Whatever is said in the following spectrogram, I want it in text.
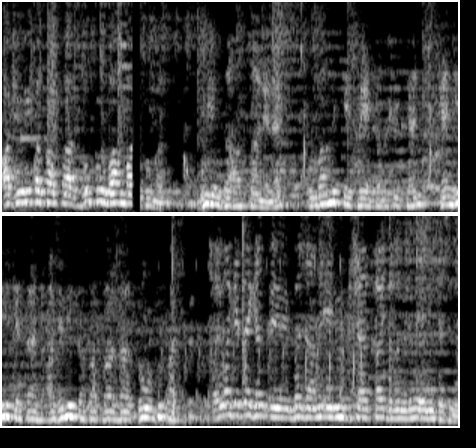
Acemi kasaplar bu kurban Yapılmadı. Bu yılda hastaneler kurbanlık kesmeye çalışırken kendini kesen acemi kasaplarla doldu taştı. Hayvan keserken e, bacağını elimi bıçağı kaydırdım elimi kesildi.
